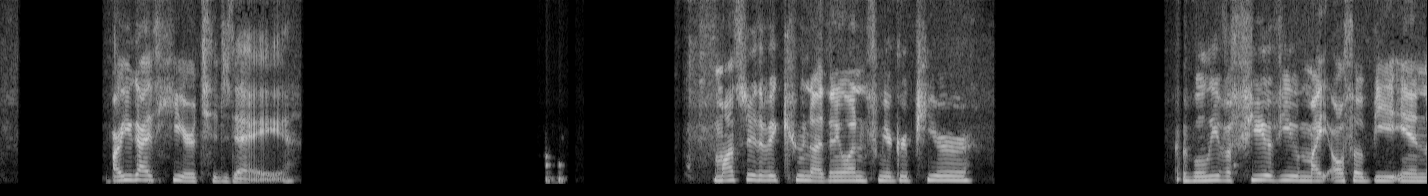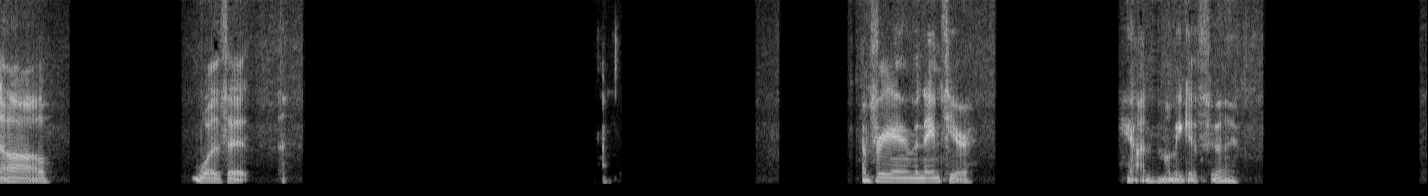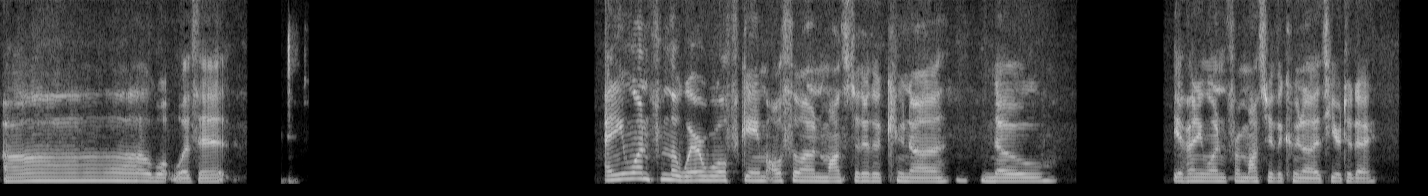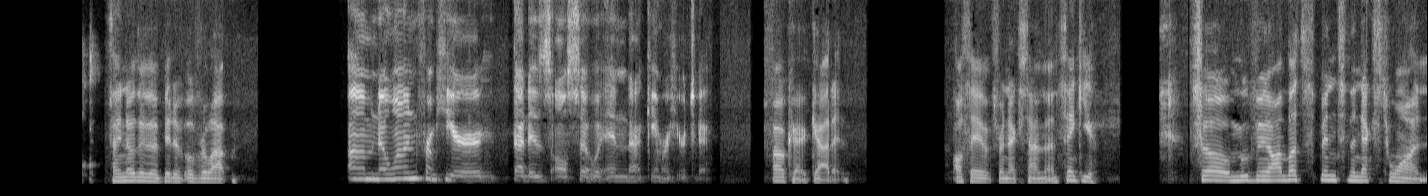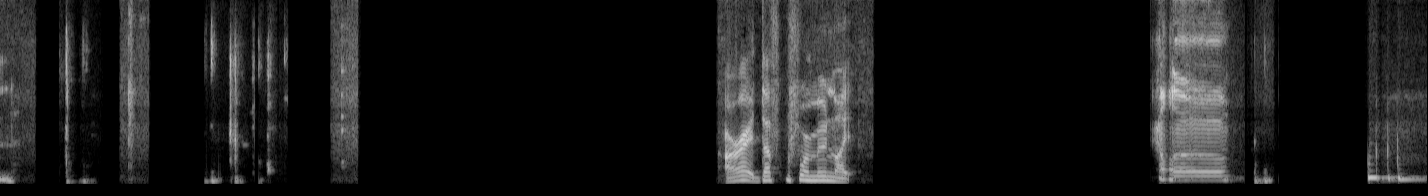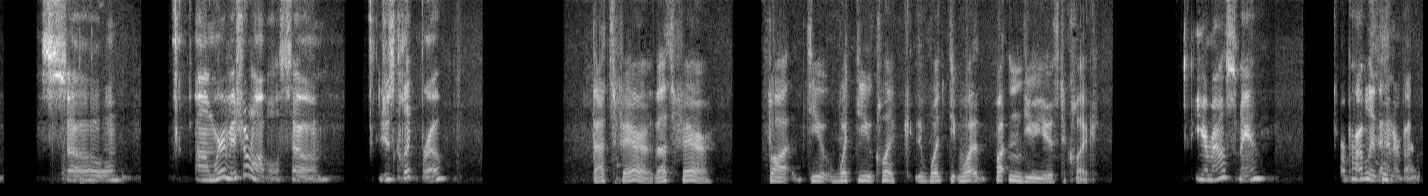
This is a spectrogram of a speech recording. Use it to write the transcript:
Are you guys here today? Monsters of Ikuna. Is anyone from your group here? I believe a few of you might also be in. Uh, was it? I'm forgetting the names here. Hang on, let me get through them. Uh, what was it? Anyone from the werewolf game also on Monster the Kuna know if anyone from Monster the Kuna is here today? I know there's a bit of overlap. Um, no one from here that is also in that game are here today. Okay, got it. I'll save it for next time then. Thank you. So, moving on, let's spin to the next one. All right, Dusk Before Moonlight. Hello. So, um, we're a visual novel, so just click, bro. That's fair. That's fair. But do you? What do you click? What do, what button do you use to click? Your mouse, man, or probably the enter button.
